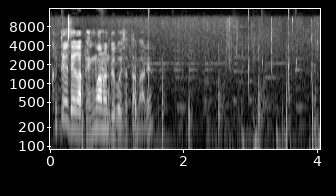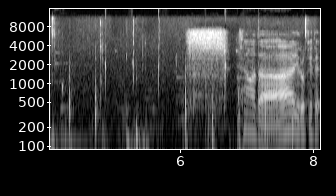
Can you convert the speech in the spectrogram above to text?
그때 내가 100만 원 들고 있었단 말이야. 이상하다. 이렇게 돼.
